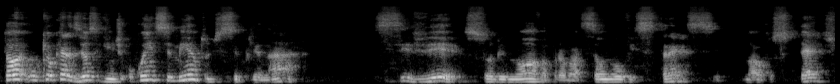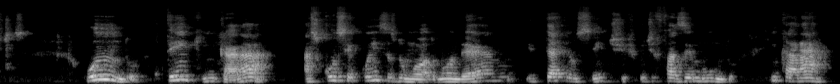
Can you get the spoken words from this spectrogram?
Então, o que eu quero dizer é o seguinte: o conhecimento disciplinar se vê sob nova aprovação, novo estresse, novos testes, quando tem que encarar as consequências do modo moderno e tecnocientífico de fazer mundo, encarar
